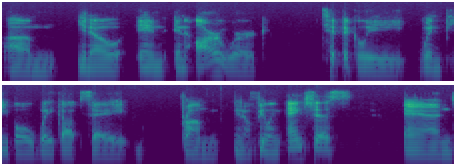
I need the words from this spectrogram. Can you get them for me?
Um, you know in in our work typically when people wake up say from you know feeling anxious and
